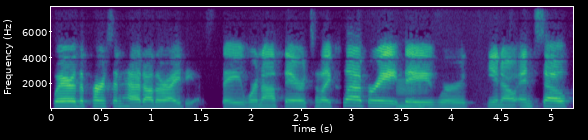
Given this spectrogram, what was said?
where the person had other ideas. They were not there to like collaborate. Mm. They were, you know, and so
